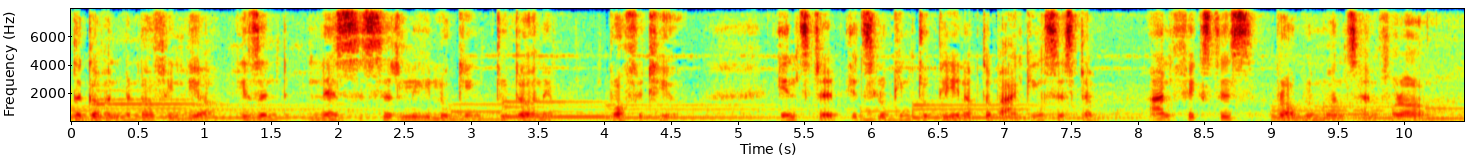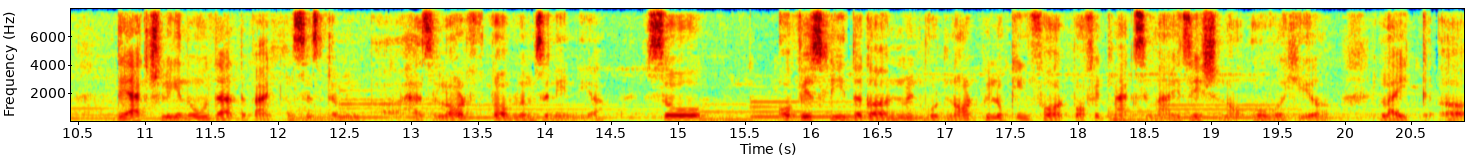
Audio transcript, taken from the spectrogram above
the Government of India isn't necessarily looking to turn a profit here. Instead, it's looking to clean up the banking system and fix this problem once and for all. They actually know that the banking system uh, has a lot of problems in India, so obviously the government would not be looking for profit maximization over here like uh,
